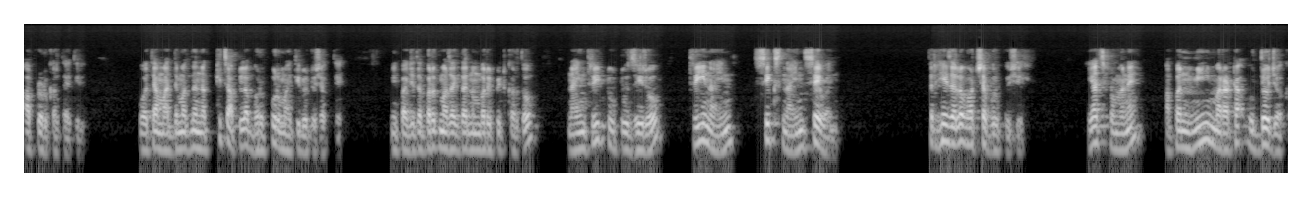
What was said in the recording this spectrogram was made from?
अपलोड करता येतील. व त्या माध्यमातून नक्कीच आपल्याला भरपूर माहिती भेटू शकते. मी पाहिजे तर परत माझा एकदा नंबर रिपीट करतो. Nine three two two zero three nine six nine seven. तर हे झालं व्हॉट्सअप ग्रुप विषयी. याचप्रमाणे आपण मी मराठा उद्योजक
